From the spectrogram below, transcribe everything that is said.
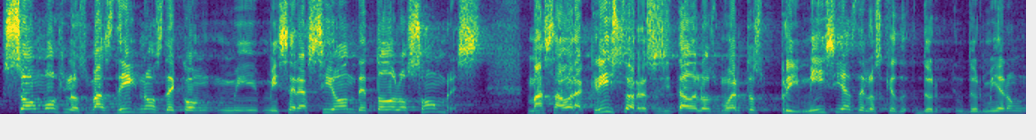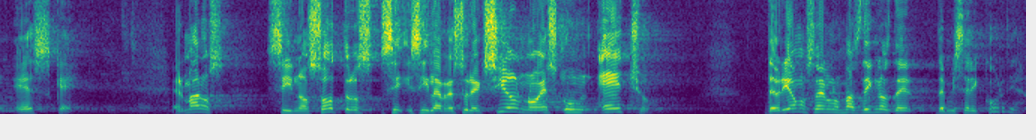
somos los más dignos de conmiseración de todos los hombres. Mas ahora Cristo ha resucitado de los muertos, primicias de los que durmieron es que. Hermanos, si nosotros, si, la resurrección no es un hecho, deberíamos ser los más dignos de, misericordia.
